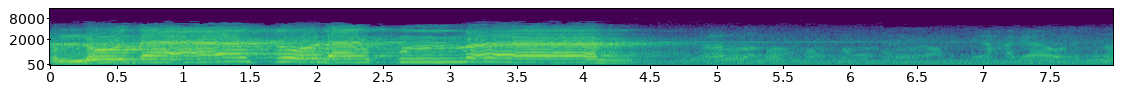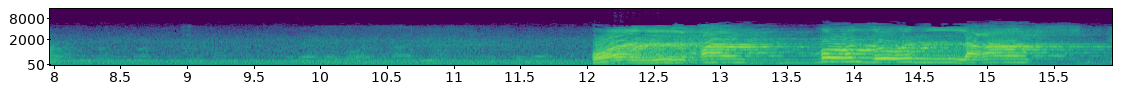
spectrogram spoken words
والنخل ذات الأكمام. والحب ذو العصف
